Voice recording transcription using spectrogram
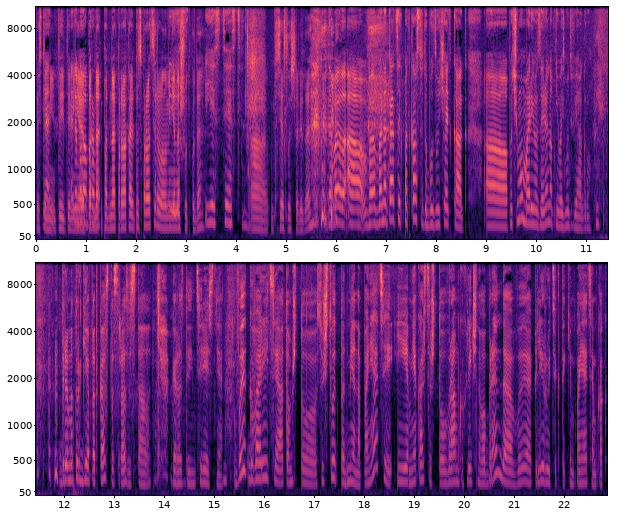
То есть я... ты, ты, ты меня подна... прово... подна... провока... спровоцировала меня на шутку, да? Естественно. А, все слышали, да? Давай, а в, в аннотации к подкасту это будет звучать как а, «Почему Марию Заренок не возьмут Виагру?» Драматургия подкаста сразу стала гораздо интереснее. Вы говорите о том, что существует подмена понятий, и мне кажется, что в рамках личного бренда вы апеллируете к таким понятиям, как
